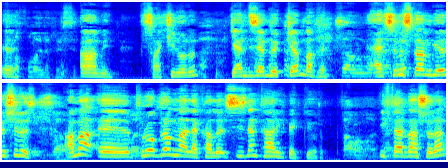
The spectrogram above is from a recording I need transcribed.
Evet. Allah kolaylık versin. Amin. Sakin olun. Kendinize mökken bakın. Sağ olun. Ersin Ustam görüşürüz. Ama e, programla alakalı sizden tarih bekliyorum. Tamam abi. İftardan sonra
